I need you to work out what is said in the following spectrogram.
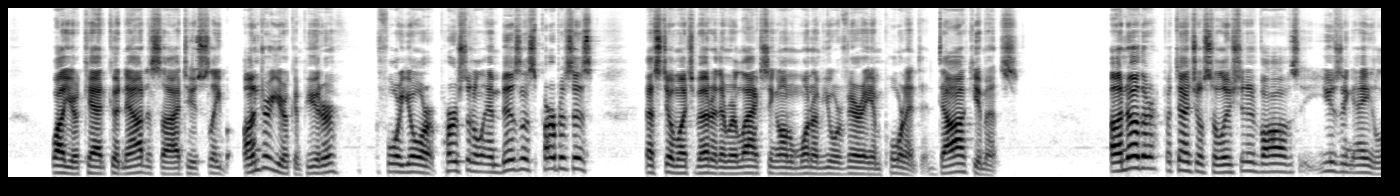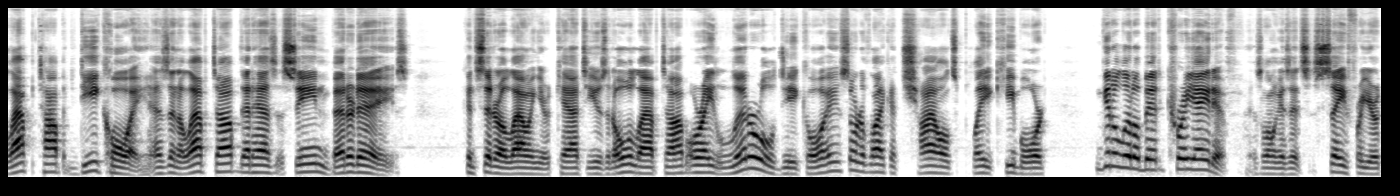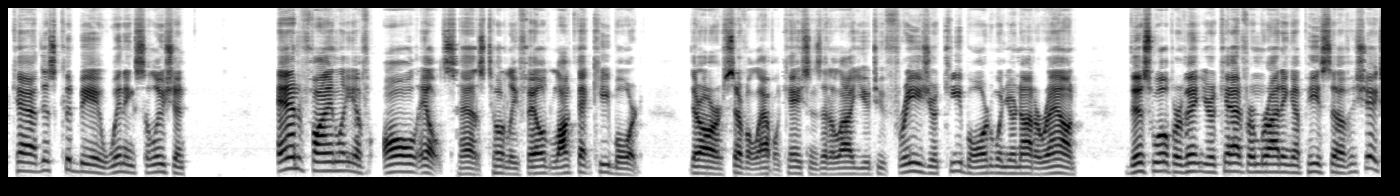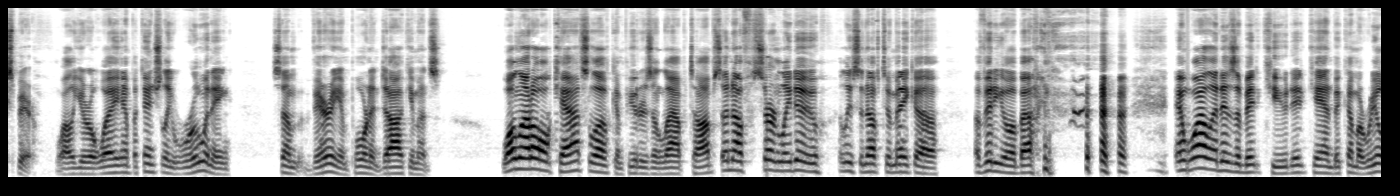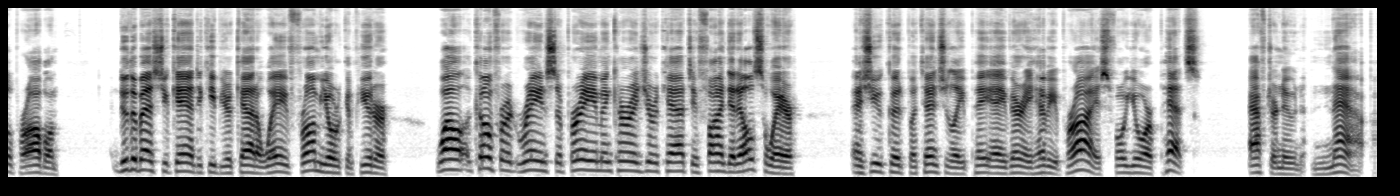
While your cat could now decide to sleep under your computer for your personal and business purposes, that's still much better than relaxing on one of your very important documents. Another potential solution involves using a laptop decoy, as in a laptop that has seen better days. Consider allowing your cat to use an old laptop or a literal decoy, sort of like a child's play keyboard. Get a little bit creative. As long as it's safe for your cat, this could be a winning solution. And finally, if all else has totally failed, lock that keyboard. There are several applications that allow you to freeze your keyboard when you're not around. This will prevent your cat from writing a piece of Shakespeare while you're away and potentially ruining some very important documents. While not all cats love computers and laptops, enough certainly do, at least enough to make a, a video about it. and while it is a bit cute, it can become a real problem. Do the best you can to keep your cat away from your computer. While comfort reigns supreme, encourage your cat to find it elsewhere as you could potentially pay a very heavy price for your pet's afternoon nap.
